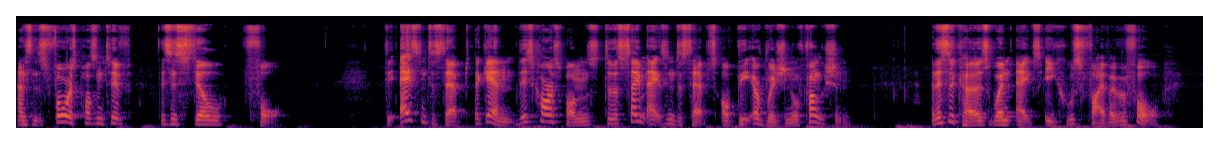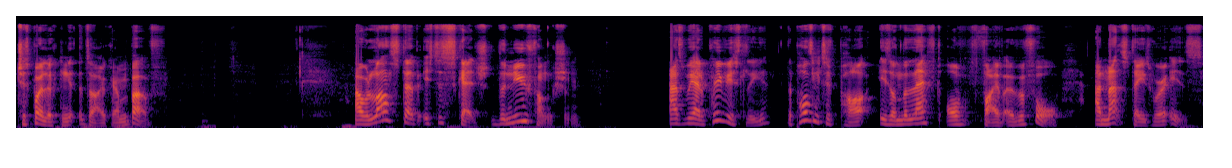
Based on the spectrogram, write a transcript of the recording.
and since 4 is positive, this is still 4. The x-intercept, again, this corresponds to the same x-intercepts of the original function. And this occurs when x equals 5 over 4, just by looking at the diagram above. Our last step is to sketch the new function. As we had previously, the positive part is on the left of 5 over 4, and that stays where it is.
